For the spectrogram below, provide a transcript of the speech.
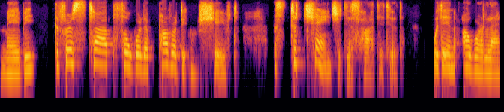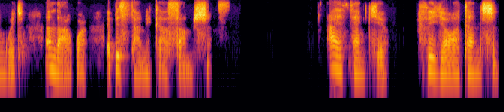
Maybe the first step toward a paradigm shift is to change this attitude within our language and our epistemic assumptions. I thank you for your attention.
